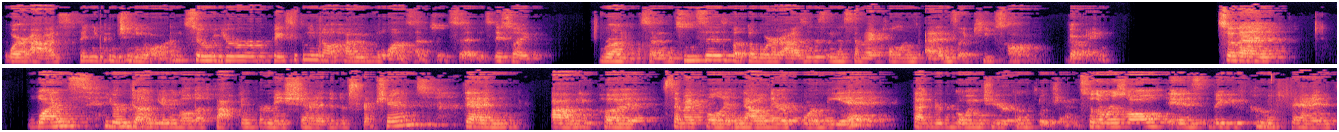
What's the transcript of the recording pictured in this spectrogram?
whereas, then you continue on. So you're basically not having full-on sentences. It's like run sentences, but the whereases and the semicolons ends like keeps on going. So then, once you're done giving all the fact information, and the descriptions, then um, you put semicolon, now therefore be it, that you're going to your conclusion. So the resolve is the youth commission,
